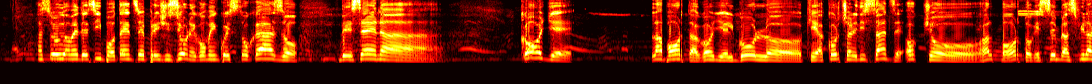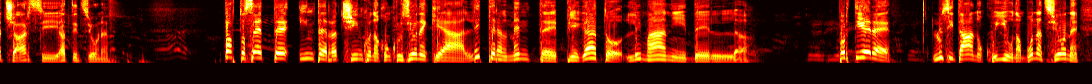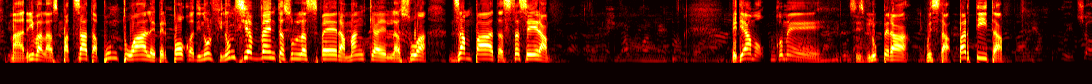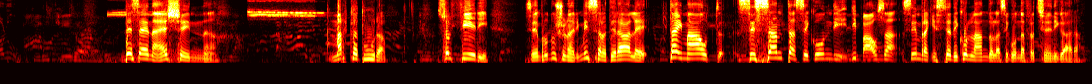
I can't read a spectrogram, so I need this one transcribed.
Assolutamente sì, potenza e precisione come in questo caso De Sena coglie la porta, coglie il gol che accorcia le distanze, occhio al Porto che sembra sfilacciarsi, attenzione. Porto 7, Inter 5, una conclusione che ha letteralmente piegato le mani del portiere Lusitano, qui una buona azione ma arriva la spazzata puntuale per poco. Adinolfi non si avventa sulla sfera, manca la sua zampata. Stasera vediamo come si svilupperà questa partita. De Sena esce in marcatura. Solfieri se ne produce una rimessa laterale, time out, 60 secondi di pausa, sembra che stia decollando la seconda frazione di gara.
